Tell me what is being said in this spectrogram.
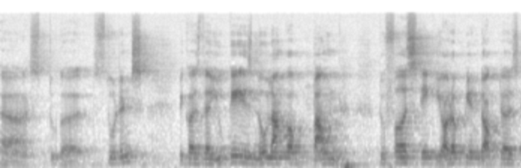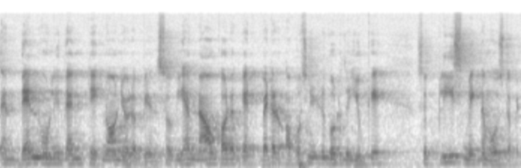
uh, stu uh, students because the UK is no longer bound to first take European doctors and then only then take non-Europeans. So we have now got a get better opportunity to go to the UK. So please make the most of it.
